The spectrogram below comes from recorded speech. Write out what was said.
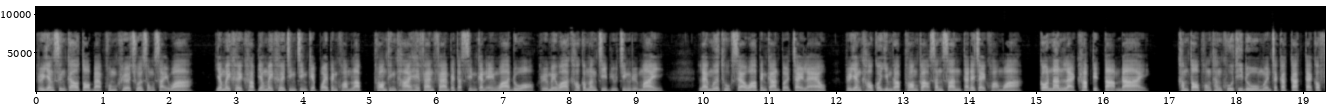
หรือยังซึ่งก้าวตอบแบบคลุมเครือชวนสงสัยว่า ยังไม่เคยครับ ยังไม่เคยจริง ๆ เก็บไว้เป็นความลับ พร้อมทิ้งท้ายให้แฟนๆไปตัดสินกันเองว่าดูออก หรือไม่ว่าเขากำลังจีบอยู่จริงหรือไม่ และเมื่อถูกแซวว่าเป็นการเปิดใจแล้ว หรือยังเขาก็ยิ้มรับพร้อมกล่าวสั้น ๆ แต่ได้ใจความว่า ก็นั่นแหละครับติดตามได้คำตอบของทั้งคู่ที่ดูเหมือนจะกักกักๆแต่ก็แฝ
